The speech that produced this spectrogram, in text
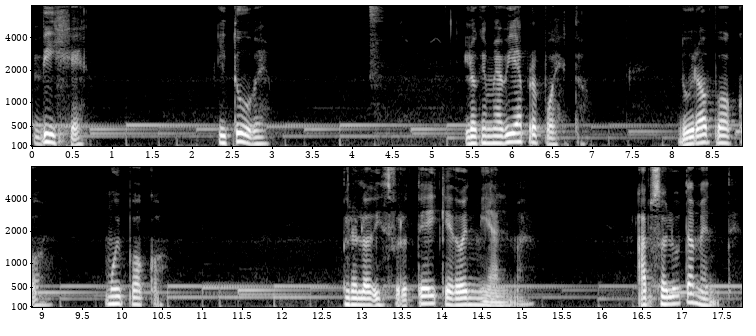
dije y tuve lo que me había propuesto. Duró poco, muy poco, pero lo disfruté y quedó en mi alma, absolutamente.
